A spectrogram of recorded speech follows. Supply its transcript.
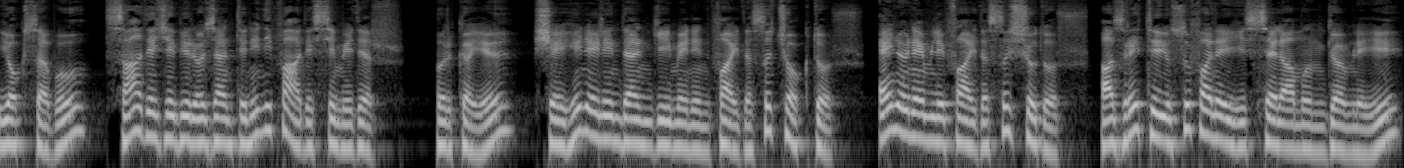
Yoksa bu sadece bir özentinin ifadesi midir? Hırkayı şeyhin elinden giymenin faydası çoktur. En önemli faydası şudur. Hazreti Yusuf aleyhisselamın gömleği,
